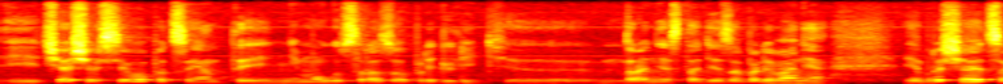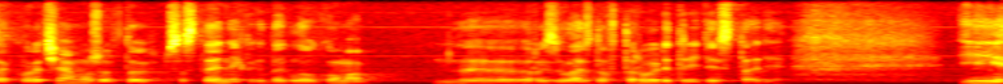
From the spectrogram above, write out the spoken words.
И чаще всего пациенты не могут сразу определить э, ранние стадии заболевания и обращаются к врачам уже в том состоянии, когда глаукома э, развилась до второй или третьей стадии. И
